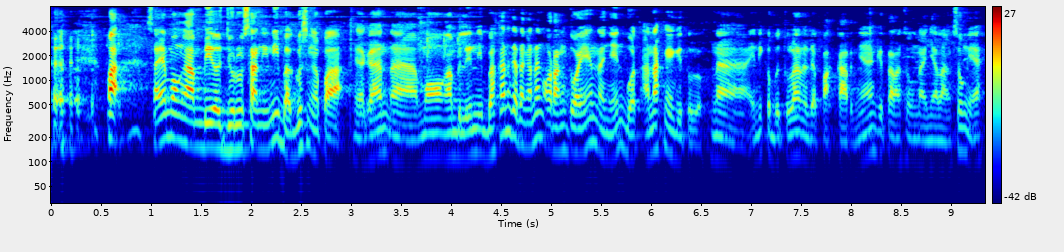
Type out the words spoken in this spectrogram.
Pak, saya mau ngambil jurusan ini bagus nggak Pak? Ya kan, nah, mau ngambil ini. Bahkan kadang-kadang orang tuanya nanyain buat anaknya gitu loh. Nah ini kebetulan ada pakarnya, kita langsung nanya langsung ya.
